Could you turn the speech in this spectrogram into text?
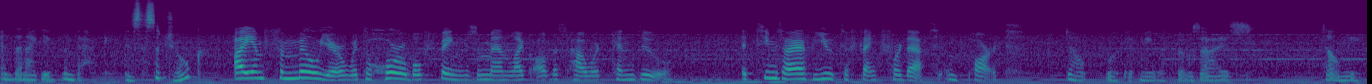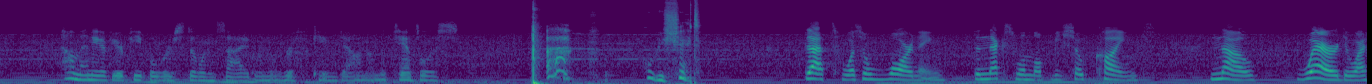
and then I give them back. Is this a joke? I am familiar with the horrible things a man like August Howard can do. It seems I have you to thank for that, in part. Don't look at me with those eyes. Tell me, how many of your people were still inside when the roof came down on the Tantalus? Ah! Holy shit. That was a warning. The next will not be so kind. Now, where do I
